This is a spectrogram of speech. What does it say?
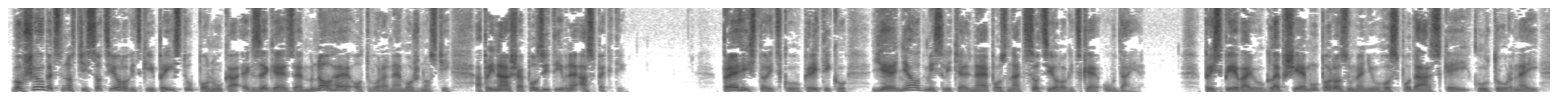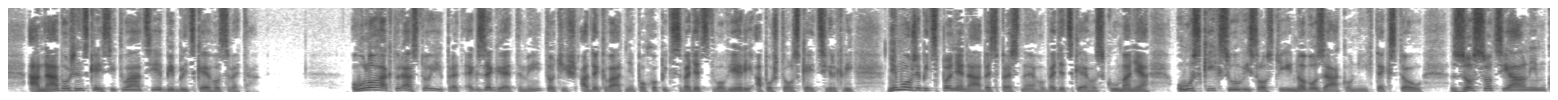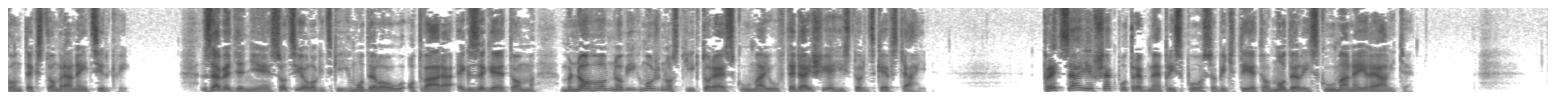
Vo všeobecnosti sociologický prístup ponúka exegéze mnohé otvorené možnosti a prináša pozitívne aspekty. Pre historickú kritiku je neodmysliteľné poznať sociologické údaje. Prispievajú k lepšiemu porozumeniu hospodárskej, kultúrnej a náboženskej situácie biblického sveta. Úloha, ktorá stojí pred exegétmi, totiž adekvátne pochopiť svedectvo viery apoštolskej cirkvy, nemôže byť splnená bez presného vedeckého skúmania úzkých súvislostí novozákonných textov so sociálnym kontextom ranej cirkvy. Zavedenie sociologických modelov otvára exegétom mnoho nových možností, ktoré skúmajú vtedajšie historické vzťahy. Predsa je však potrebné prispôsobiť tieto modely skúmanej realite.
